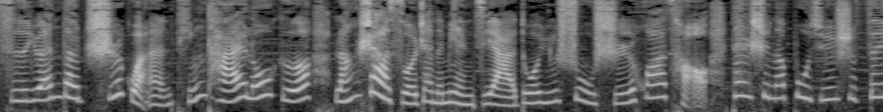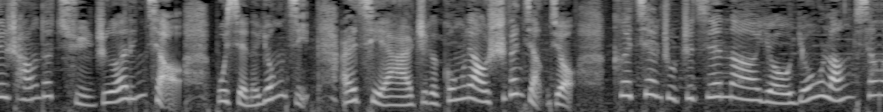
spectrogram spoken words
此园的池馆、亭台、楼阁、廊厦所占的面积啊，多于数十花草，但是呢，布局是非常的曲折灵巧，不显得拥挤，而且啊，这个工料十分讲究，各建筑之间呢有游廊相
